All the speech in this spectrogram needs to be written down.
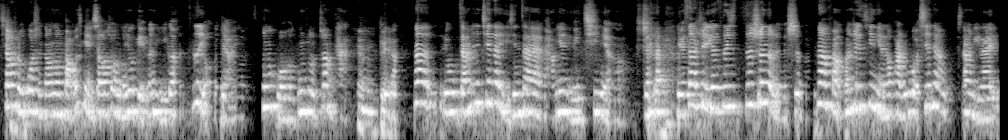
销售的过程当中，保险销售呢又给了你一个很自由的这样一个生活和工作的状态，嗯，对，对吧？那有咱们现在已经在行业里面七年了，是的 也算是一个资资深的人士了。那反观这七年的话，如果现在我让你来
